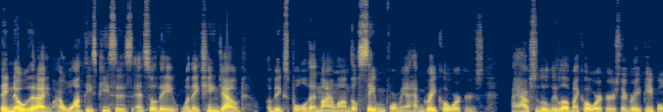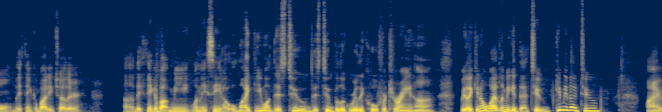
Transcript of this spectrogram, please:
they know that I, I want these pieces, and so they when they change out a big spool of that nylon, they'll save them for me. I have great coworkers. I absolutely love my coworkers. They're great people. They think about each other. Uh, they think about me when they see, oh, Mike, you want this tube? This tube will look really cool for terrain, huh? Be like, you know what? Let me get that tube. Give me that tube. My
